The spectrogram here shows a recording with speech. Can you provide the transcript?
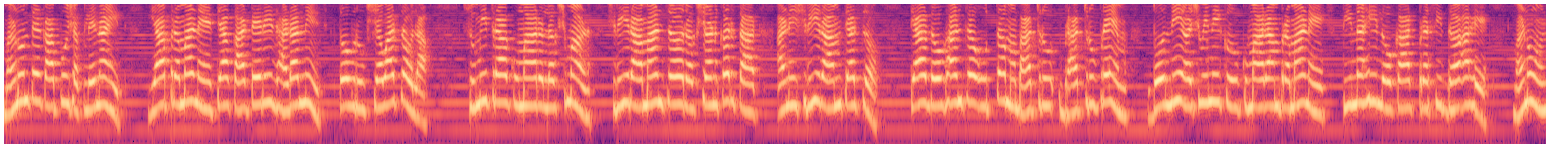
म्हणून ते कापू शकले नाहीत. याप्रमाणे त्या काटेरी झाडांनीच तो वृक्ष वाचवला. सुमित्रा कुमार लक्ष्मण श्रीरामांचं रक्षण करतात आणि श्रीराम त्याचं त्या दोघांचं उत्तम भातृ भ्रातृप्रेम दोन्ही अश्विनी कु- कुमारांप्रमाणे तीनही लोकात प्रसिद्ध आहे. म्हणून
